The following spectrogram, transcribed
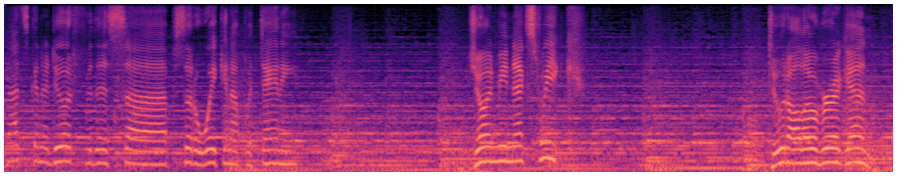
That's going to do it for this uh, episode of Waking Up with Danny. Join me next week. Do it all over again.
